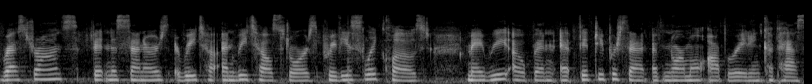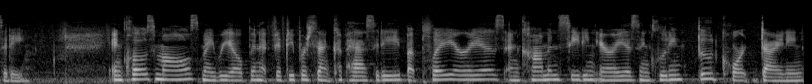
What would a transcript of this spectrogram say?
Restaurants, fitness centers, retail, and retail stores previously closed may reopen at 50% of normal operating capacity. Enclosed malls may reopen at 50% capacity, but play areas and common seating areas, including food court dining,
